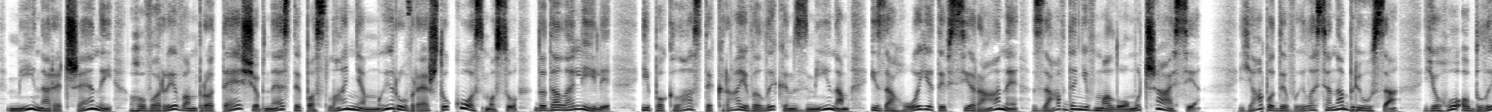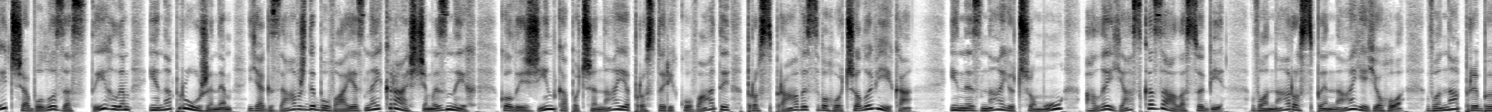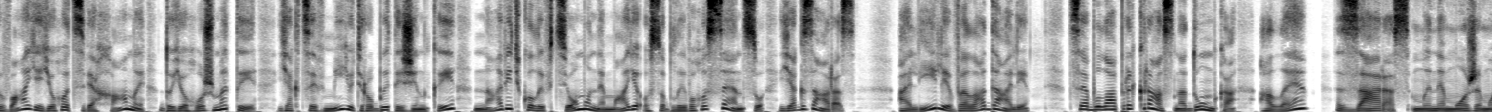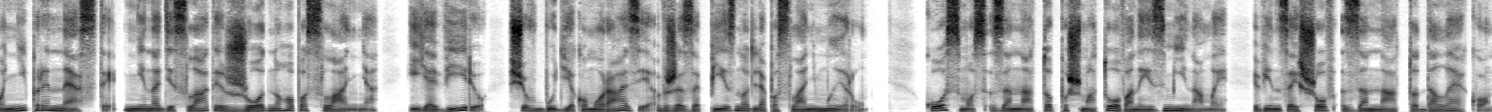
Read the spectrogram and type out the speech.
Мій наречений говорив вам про те, щоб нести послання миру в решту космосу, додала Лілі, і покласти край великим змінам і загоїти всі рани, завдані в малому часі. Я подивилася на Брюса. Його обличчя було застиглим і напруженим, як завжди буває з найкращими з них, коли жінка починає просторікувати про справи свого чоловіка. І не знаю чому, але я сказала собі вона розпинає його, вона прибиває його цвяхами до його ж мети, як це вміють робити жінки, навіть коли в цьому немає особливого сенсу, як зараз. А Лілі вела далі. Це була прекрасна думка, але зараз ми не можемо ні принести, ні надіслати жодного послання, і я вірю, що в будь-якому разі вже запізно для послань миру. Космос занадто пошматований змінами, він зайшов занадто далеко.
